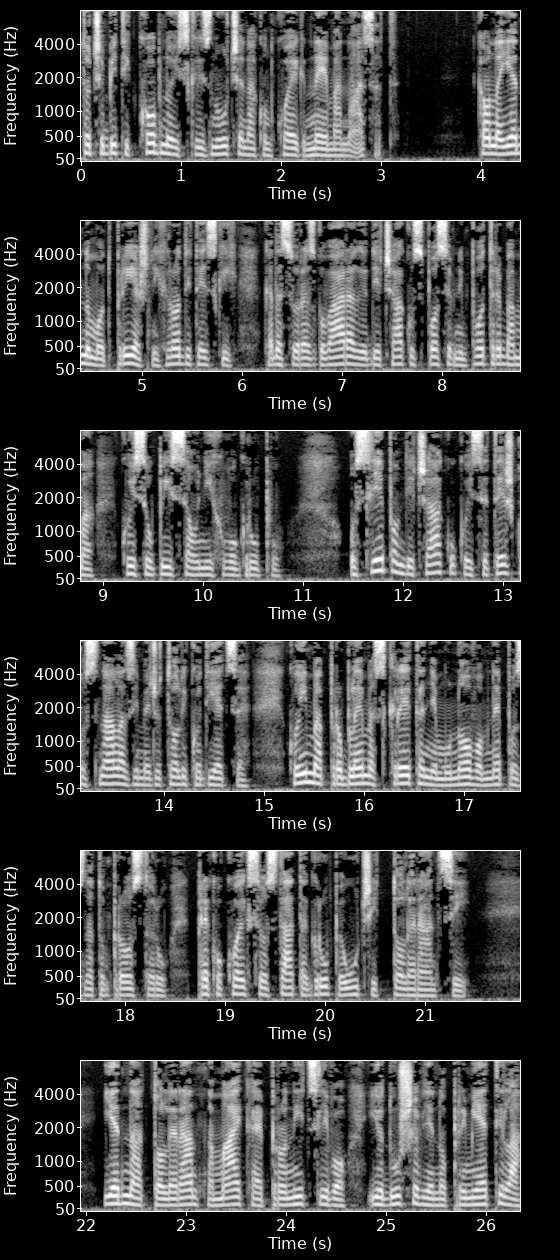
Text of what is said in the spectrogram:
to će biti kobno iskliznuće nakon kojeg nema nazad. Kao na jednom od prijašnjih roditeljskih, kada su razgovarali o dječaku s posebnim potrebama koji se upisao u njihovu grupu. O slijepom dječaku koji se teško snalazi među toliko djece, koji ima problema s kretanjem u novom nepoznatom prostoru, preko kojeg se ostatak grupe uči toleranciji. Jedna tolerantna majka je pronicljivo i oduševljeno primijetila,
